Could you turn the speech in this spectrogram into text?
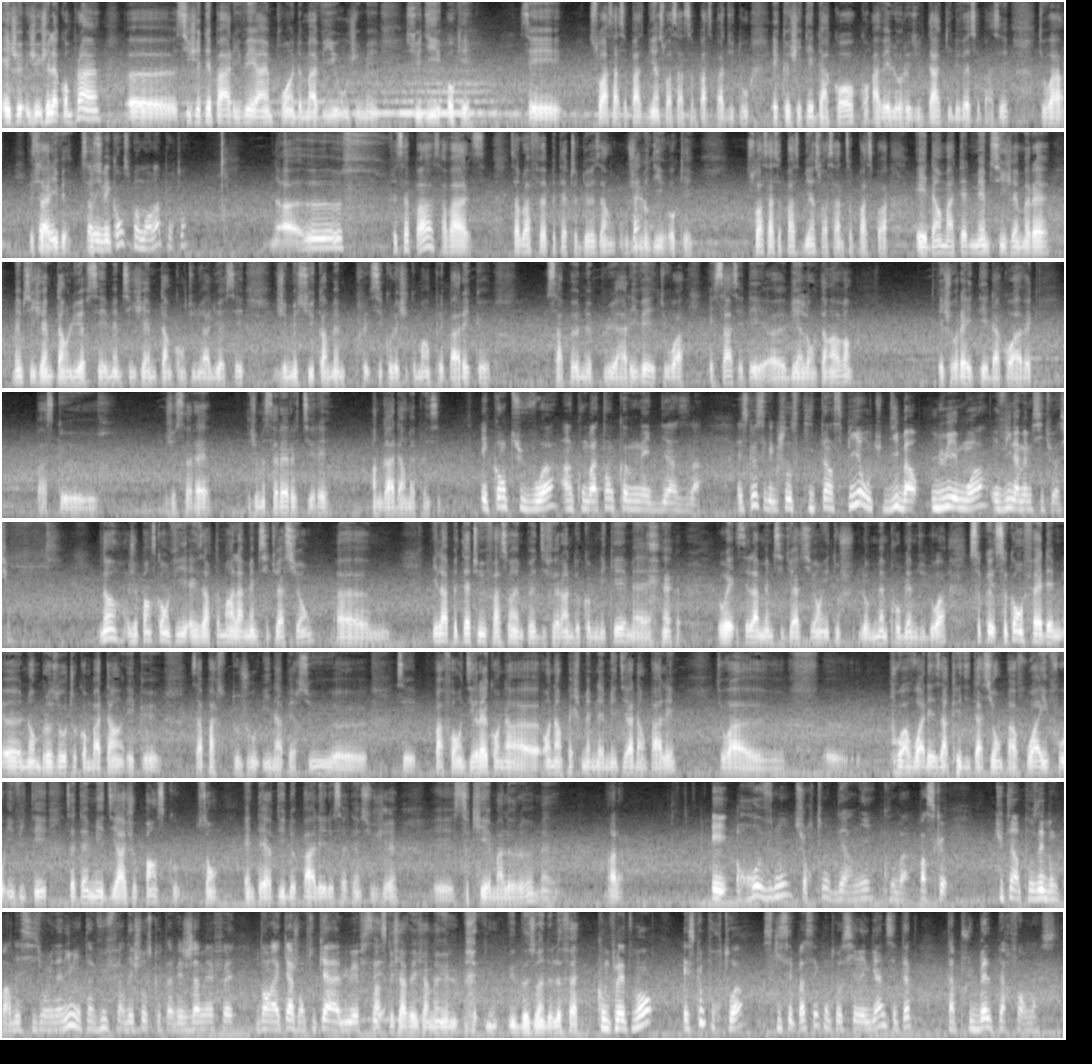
et je, je, le comprends, hein, si je n'étais pas arrivé à un point de ma vie où je me suis dit, OK, c'est soit ça se passe bien, soit ça ne se passe pas du tout, et que j'étais d'accord avec le résultat qui devait se passer. Tu vois, c'est arrivé. C'est arrivé quand ce moment-là pour toi? Euh, Je ne sais pas, ça va, ça va faire peut-être deux ans où je me dis, ok, soit ça se passe bien, soit ça ne se passe pas. Et dans ma tête, même si j'aimerais, même si j'aime tant l'UFC, même si j'aime tant continuer à l'UFC, je me suis quand même psychologiquement préparé que ça peut ne plus arriver, tu vois. Et ça, c'était euh, bien longtemps avant. Et j'aurais été d'accord avec parce que je, serais, je me serais retiré en gardant mes principes. Et quand tu vois un combattant comme Nate Diaz là, est-ce que c'est quelque chose qui t'inspire ou tu te dis, bah, lui et moi, on vit la même situation? Non, je pense qu'on vit exactement la même situation. Euh, il a peut-être une façon un peu différente de communiquer, mais oui, c'est la même situation, il touche le même problème du doigt. Ce qu'ont ce qu'on fait de euh, nombreux autres combattants et que ça passe toujours inaperçu. Euh, c'est parfois on dirait qu'on a, on empêche même les médias d'en parler. Tu vois, euh, pour avoir des accréditations, parfois il faut éviter certains médias. Je pense qu'ils sont interdits de parler de certains sujets et ce qui est malheureux, mais voilà. Et revenons sur ton dernier combat, parce que tu t'es imposé donc par décision unanime, on t'a vu faire des choses que tu n'avais jamais fait dans la cage, en tout cas à l'UFC. Parce que j'avais jamais eu, eu, besoin de le faire. Complètement. Est-ce que pour toi, ce qui s'est passé contre Cyril Gann, c'est peut-être ta plus belle performance?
